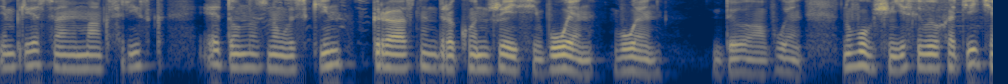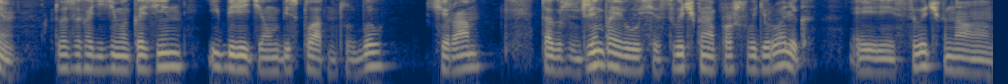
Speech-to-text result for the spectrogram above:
Всем привет, с вами Макс Риск. Это у нас новый скин Красный Дракон Джейси. Воин, воин. Да, воин. Ну, в общем, если вы хотите, то заходите в магазин и берите. Он бесплатно тут был вчера. Также Джим появился, ссылочка на прошлый видеоролик и ссылочка на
